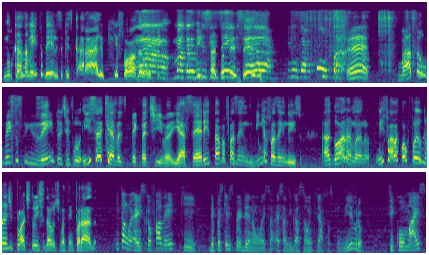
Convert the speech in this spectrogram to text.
no casamento dele. Você pensa, caralho, que foda. mano. Ah, mataram o Vito que tá Cinzento! Filhos da puta! É, mata o vento cinzento, tipo, isso é quebra de expectativa. E a série tava fazendo, vinha fazendo isso. Agora, mano, me fala qual foi o grande plot twist da última temporada. Então, é isso que eu falei, que depois que eles perderam essa, essa ligação, entre aspas, com o livro, ficou mais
